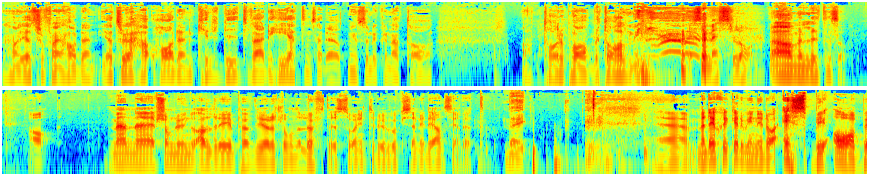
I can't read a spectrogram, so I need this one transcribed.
Ja, Jag tror fan jag har den, jag tror jag ha- har den kreditvärdigheten så hade jag åtminstone kunnat ta, ja, ta det på avbetalning. Sms-lån? ja, men lite så. Men eh, eftersom du aldrig behövde göra ett lånelöfte så är inte du vuxen i det anseendet. Nej. Eh, men det skickade vi in idag. SBAB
